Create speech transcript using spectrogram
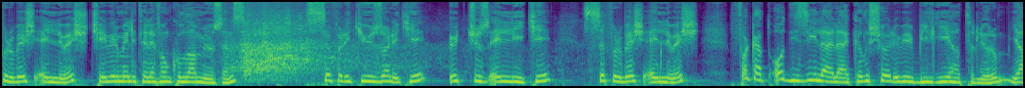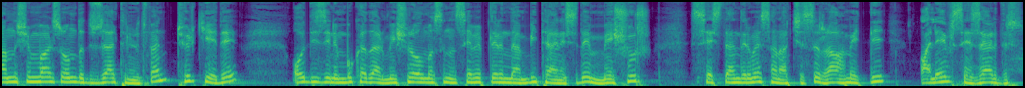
0555 çevirmeli telefon kullanmıyorsanız 0212 352 0555 fakat o diziyle alakalı şöyle bir bilgiyi hatırlıyorum. Yanlışım varsa onu da düzeltin lütfen. Türkiye'de o dizinin bu kadar meşhur olmasının sebeplerinden bir tanesi de meşhur seslendirme sanatçısı rahmetli Alev Sezer'dir.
